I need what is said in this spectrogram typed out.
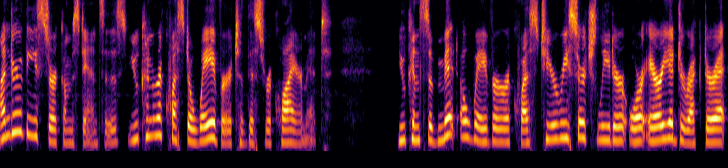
Under these circumstances, you can request a waiver to this requirement. You can submit a waiver request to your research leader or area director at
